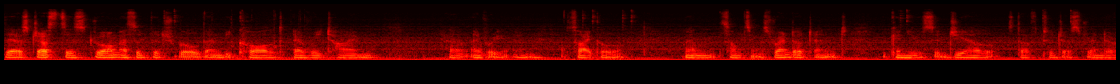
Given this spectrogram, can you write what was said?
there's just this draw method which will then be called every time uh, every um, cycle when something is rendered and you can use the GL stuff to just render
